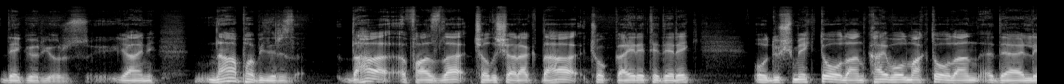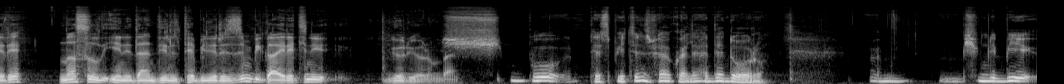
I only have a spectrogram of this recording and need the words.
de görüyoruz. Yani ne yapabiliriz? Daha fazla çalışarak, daha çok gayret ederek o düşmekte olan, kaybolmakta olan değerleri nasıl yeniden diriltebilirizin bir gayretini görüyorum ben. Bu tespitiniz fevkalade doğru. Şimdi bir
